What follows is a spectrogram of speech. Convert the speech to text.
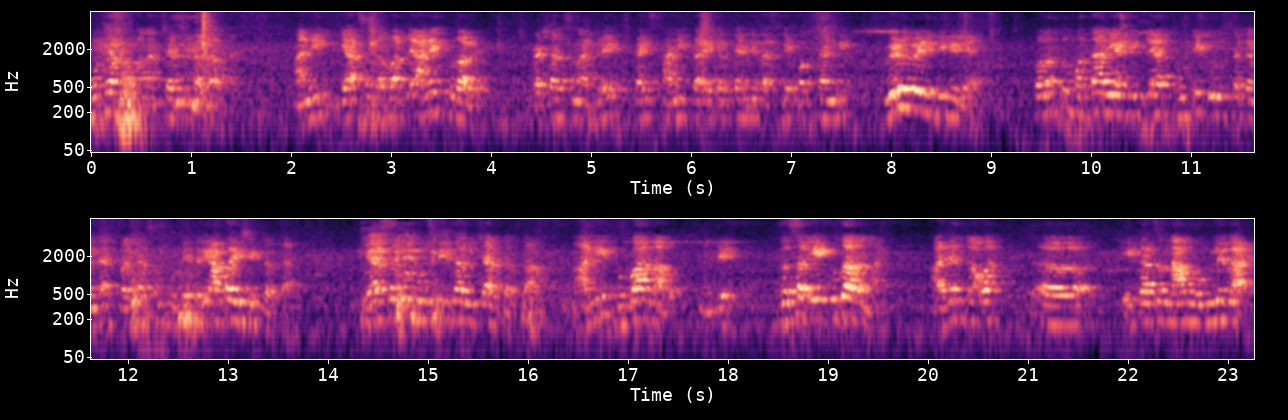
मोठ्या प्रमाणात चर्चिला जात आहे. आणि या संदर्भातले अनेक पुरावे प्रशासनाकडे काही स्थानिक कार्यकर्त्यांनी राजकीय पक्षांनी वेळोवेळी दिलेले आहेत. परंतु मतदार यादीतल्या त्रुटी दुरुस्त करण्यात प्रशासन कुठेतरी अपयशी ठरतात. या सर्व गोष्टीचा विचार करता आणि दुबार नाव म्हणजे जसं एक उदाहरण आहे. आजन गावात अं, एकाचं नाव नोंदलेलं आहे.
